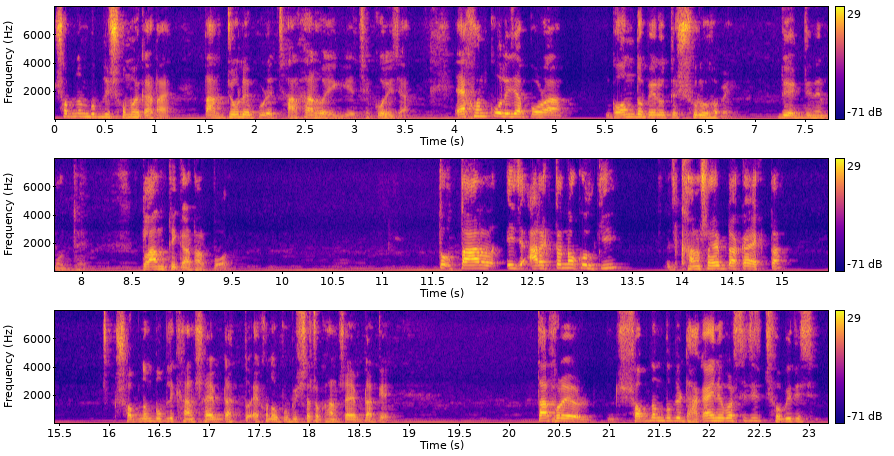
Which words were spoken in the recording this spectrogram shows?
শবনম বুবলি সময় কাটায়। তার জ্বলে পুড়ে ছারখার হয়ে গিয়েছে কলিজা। এখন কলিজা পড়া গন্ধ বেরোতে শুরু হবে দু একদিনের মধ্যে। ক্লান্তি কাটার পর। তো তার এই যে আরেকটা নকল কি? খান সাহেব ডাকা একটা। শবনম বুবলি খান সাহেব ডাকতো, এখন উপবিশ্বাসও খান সাহেব ডাকে। তারপরে শবনম বুবলি ঢাকা ইউনিভার্সিটির ছবি দিছে।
